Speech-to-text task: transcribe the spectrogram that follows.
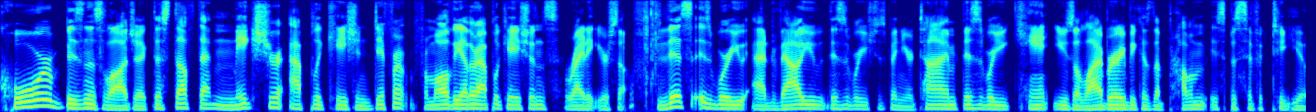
core business logic, the stuff that makes your application different from all the other applications, write it yourself. This is where you add value. This is where you should spend your time. This is where you can't use a library because the problem is specific to you.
